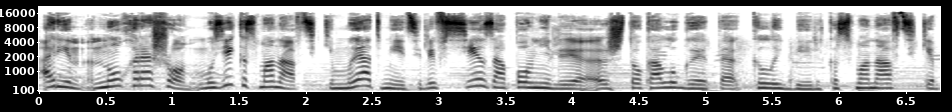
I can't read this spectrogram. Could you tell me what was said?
Арин, ну хорошо, музей космонавтики мы отметили, все запомнили, что Калуга — это колыбель космонавтики.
